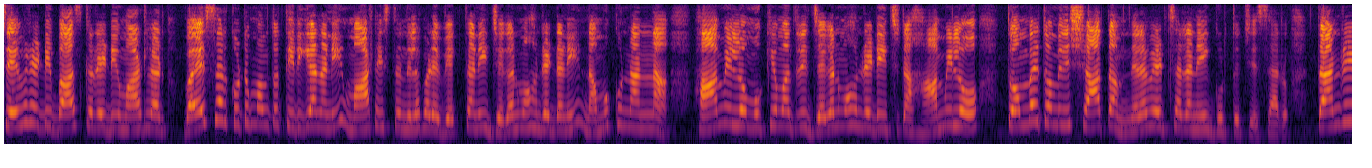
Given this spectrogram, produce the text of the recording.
చెవిరెడ్డి భాస్కర్ రెడ్డి మాట్లాడుతూ వైఎస్ఆర్ కుటుంబంతో తిరిగానని మాట ఇస్తే నిలబడే వ్యక్తి అని జగన్మోహన్ రెడ్డి అని నమ్ముకున్నానన్న హామీలో ముఖ్యమంత్రి జగన్మోహన్ రెడ్డి ఇచ్చిన హామీలో తొంభై తొమ్మిది శాతం నెరవేర్చారని గుర్తు చేశారు. తండ్రి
